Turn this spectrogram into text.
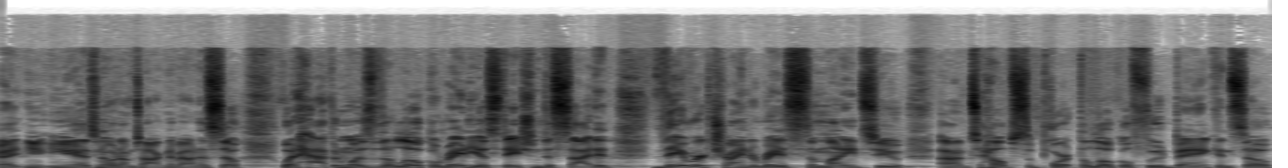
Right? You, you, guys know what I'm talking about. And so what happened was the local radio station decided they were trying to raise some money to, um, to help support the local food bank. And so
